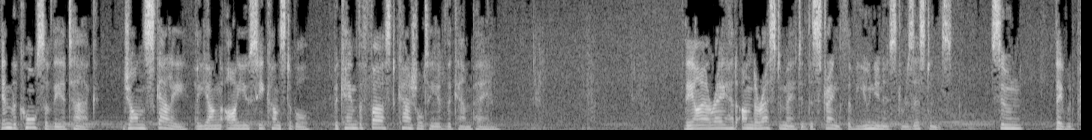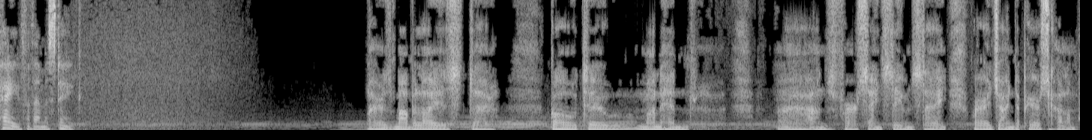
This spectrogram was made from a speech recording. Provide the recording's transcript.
In the course of the attack, John Scally, a young RUC constable, became the first casualty of the campaign. The IRA had underestimated the strength of Unionist resistance. Soon, they would pay for their mistake. I was mobilised to go to Monaghan uh, and for St Stephen's Day, where I joined the Pearse column.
